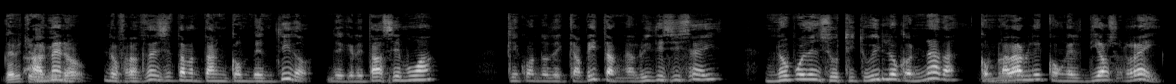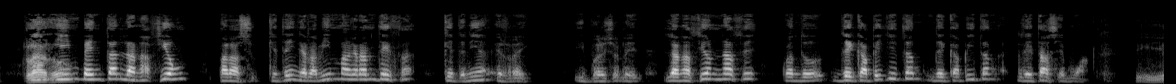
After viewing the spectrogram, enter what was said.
Derecho al menos los franceses estaban tan convencidos de que État c'est moi que cuando decapitan a Luis XVI no pueden sustituirlo con nada comparable con el dios rey. Claro. Y inventan la nación para que tenga la misma grandeza que tenía el rey. Y por eso le- la nación nace cuando decapitan, decapitan el État c'est moi. sí,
